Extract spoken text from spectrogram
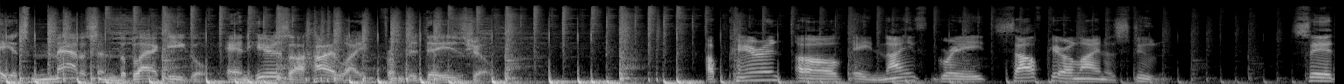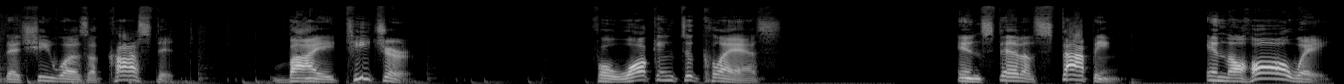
Hey, it's Madison the Black Eagle, and here's a highlight from today's show. A parent of a ninth grade South Carolina student said that she was accosted by a teacher for walking to class instead of stopping in the hallway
